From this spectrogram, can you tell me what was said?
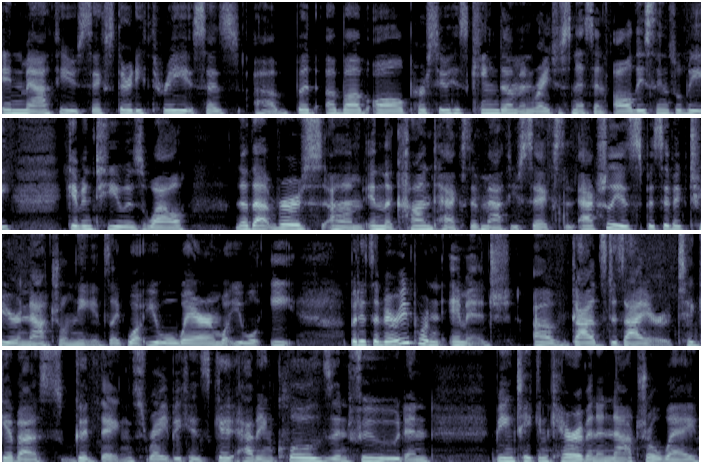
in Matthew 6:33 it says uh, but above all pursue his kingdom and righteousness and all these things will be given to you as well. Now that verse um, in the context of Matthew 6 it actually is specific to your natural needs like what you will wear and what you will eat. But it's a very important image of God's desire to give us good things, right? Because get, having clothes and food and being taken care of in a natural way,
